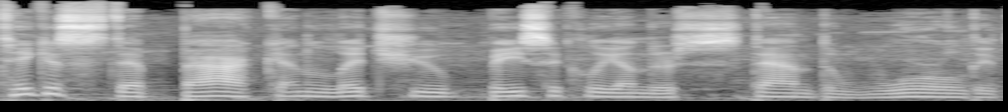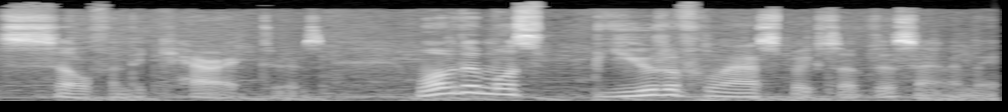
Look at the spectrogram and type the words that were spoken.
take a step back and let you basically understand the world itself and the characters. One of the most beautiful aspects of this anime,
